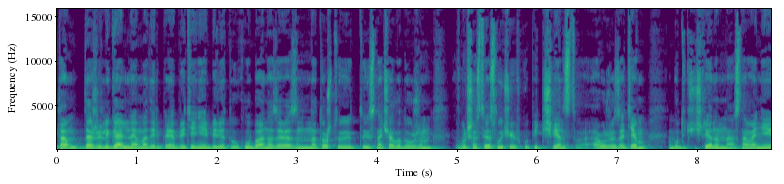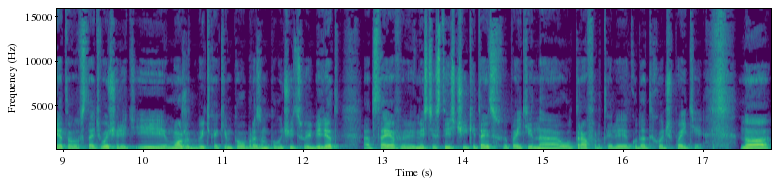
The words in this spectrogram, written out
Там даже легальная модель приобретения билета у клуба, она завязана на то, что ты сначала должен в большинстве случаев купить членство, а уже затем, будучи членом, на основании этого встать в очередь и, может быть, каким-то образом получить свой билет, отстояв вместе с тысячей китайцев и пойти на Ултрафорд или куда ты хочешь пойти. Но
